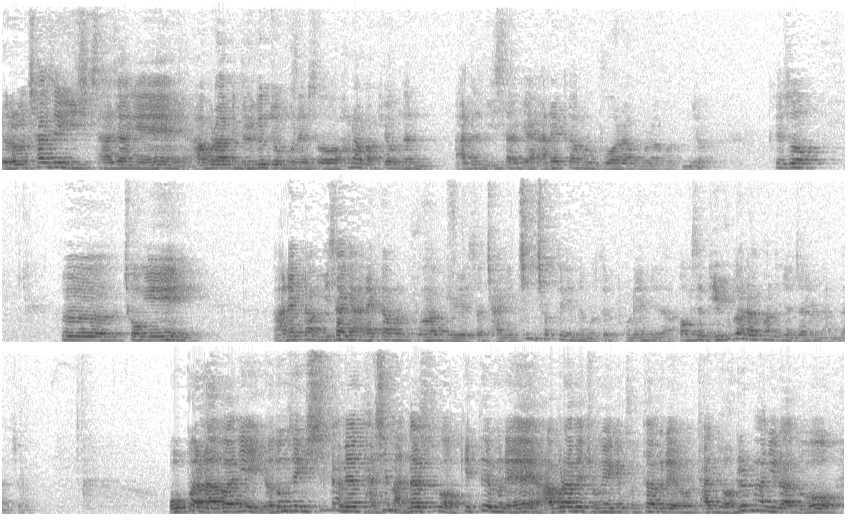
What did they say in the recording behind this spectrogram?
여러분 창세기 24장에 아브라함이 늙은 종군에서 하나밖에 없는 아들 이삭의 아내감을 구하라고 하거든요. 그래서 그 종이 아내감, 이삭의 아내감을 구하기 위해서 자기 친척들이 있는 곳을 보냅니다. 거기서 리브가라고 하는 여자를 만나죠. 오빠 라반이 여동생이 시집가면 다시 만날 수가 없기 때문에 아브라함의 종에게 부탁을 해요. 단 열흘만이라도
